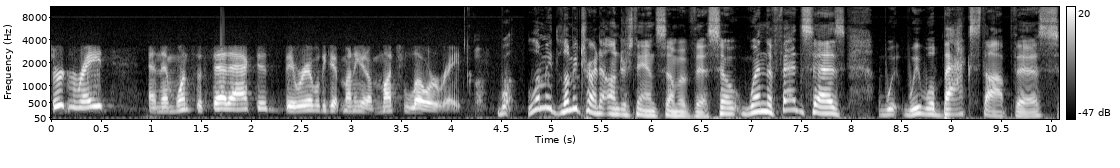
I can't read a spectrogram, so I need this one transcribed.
certain rate, and then once the Fed acted, they were able to get money at a much lower rate. Well, let me let me try to understand some of this. So, when the Fed says we, we will backstop this,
